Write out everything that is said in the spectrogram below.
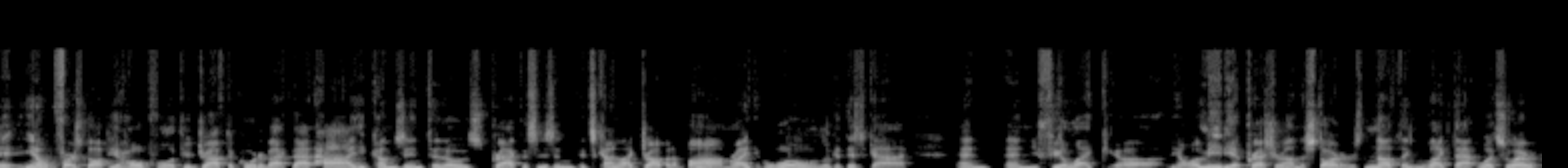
it, you know first off you're hopeful if you draft a quarterback that high he comes into those practices and it's kind of like dropping a bomb right? You go whoa look at this guy and and you feel like uh, you know immediate pressure on the starters. Nothing like that whatsoever.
